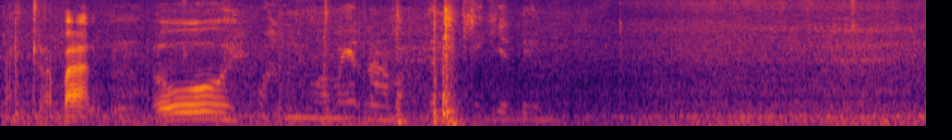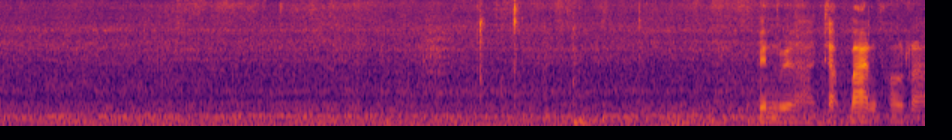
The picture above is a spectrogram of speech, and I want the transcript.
ไปกลับบ้าน โอ้ยว่ามีมาเม็ดน้ำอะแต่ขี้เกียจเดินเป็นเวลากลับบ้านของเรา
